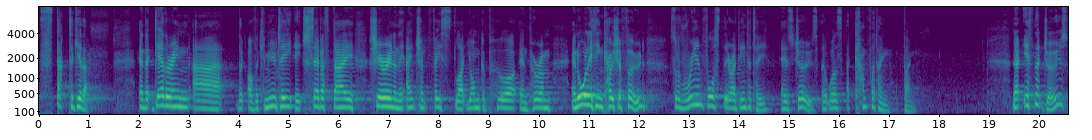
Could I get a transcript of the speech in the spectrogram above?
stuck together and that gathering uh, the, of the community each Sabbath day, sharing in the ancient feasts like Yom Kippur and Purim, and all eating kosher food sort of reinforced their identity as Jews. It was a comforting thing. Now, ethnic Jews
